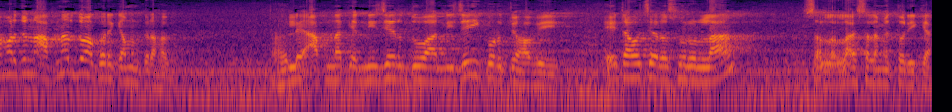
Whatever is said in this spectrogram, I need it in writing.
আমার জন্য আপনার দোয়া করে কেমন করে হবে? তাহলে আপনাকে নিজের দোয়া নিজেই করতে হবে। এটা হচ্ছে রসুল্লাহ সাল্লা সাল্লামের তরিকা।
